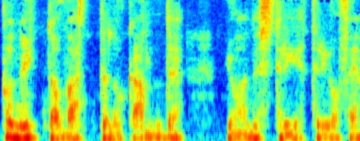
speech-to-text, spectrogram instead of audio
på nytt av vatten och ande. Johannes 3, 3 och 5.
